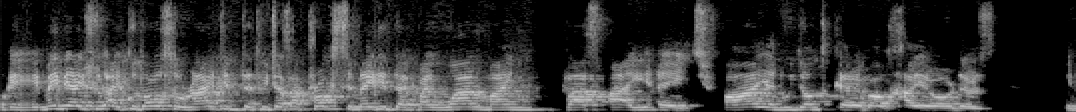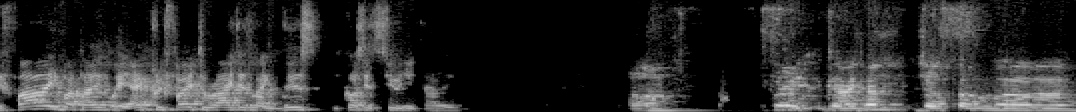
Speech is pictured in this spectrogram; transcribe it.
okay maybe i should i could also write it that we just approximated that by one min plus i h phi and we don't care about higher orders in phi but i okay, i prefer to write it like this because it's unitary. Um, sorry can i have just some uh,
